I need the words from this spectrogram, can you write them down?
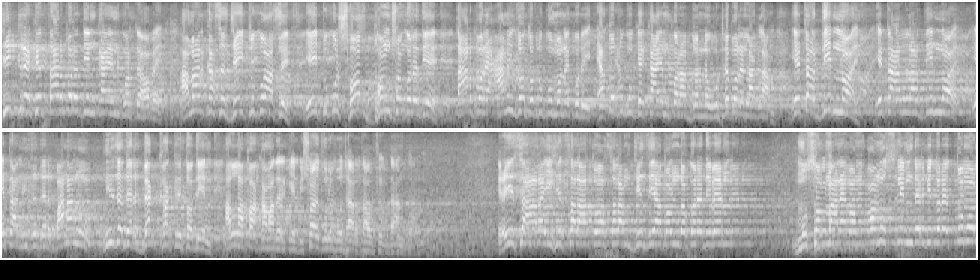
ঠিক রেখে তারপরে দিন কায়েম করতে হবে। আমার কাছে যেইটুকু আছে, এইটুকু সব ধ্বংস করে দিয়ে তারপরে আমি যতটুকু মনে করি, এতটুকুকে কায়েম করার জন্য উঠে পড়ে লাগলাম। এটা দিন নয়, এটা আল্লাহর দিন নয়, এটা নিজেদের বানানো, নিজেদের ব্যাখ্যাকৃত দিন। আল্লাহ পাক আমাদেরকে বিষয়গুলো বোঝার তৌফিক দান করুন। ঈসা আলাইহিস সালাতু জিজিয়া বন্ধ করে দিবেন। মুসলমান এবং অমুসলিমদের ভিতরে তুমুল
